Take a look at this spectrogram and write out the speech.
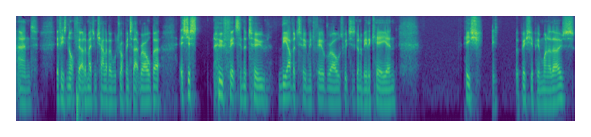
and if he's not fit, I'd imagine Chalobah will drop into that role. But it's just who fits in the two, the other two midfield roles, which is going to be the key. And he should put Bishop in one of those,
